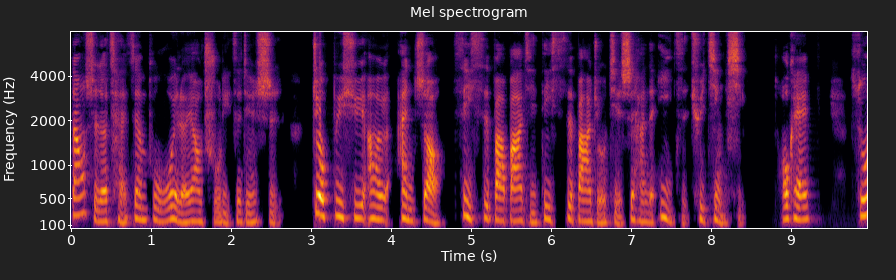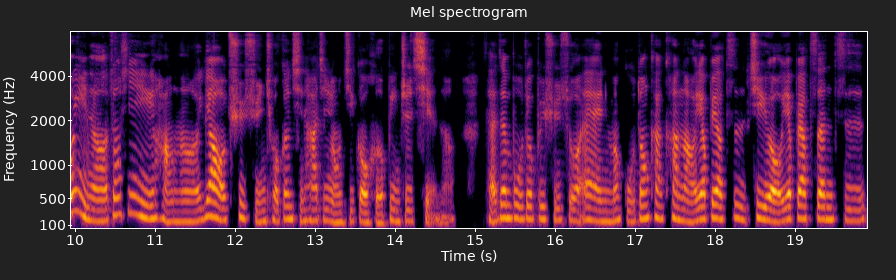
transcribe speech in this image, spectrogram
当时的财政部为了要处理这件事，就必须要按照第四八八及第四八九解释函的意旨去进行。OK，所以呢，中信银行呢要去寻求跟其他金融机构合并之前呢，财政部就必须说：“哎，你们股东看看呢、哦，要不要自救，要不要增资？”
